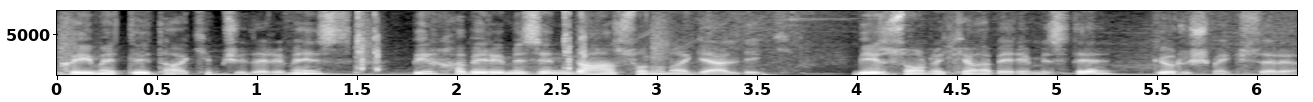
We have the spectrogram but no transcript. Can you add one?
Kıymetli takipçilerimiz, bir haberimizin daha sonuna geldik. Bir sonraki haberimizde görüşmek üzere.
